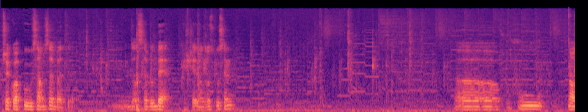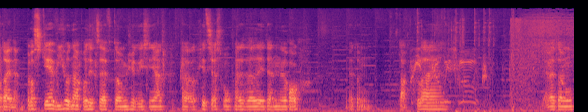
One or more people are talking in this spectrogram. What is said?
překvapuju sám sebe, tyjo. Zase blbě, ještě jednou to zkusím. Uh, no to je ne. Prostě výhodná pozice v tom, že když si nějak uh, chytře smouknete tady ten roh, je tomu takhle, jdeme tomu,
